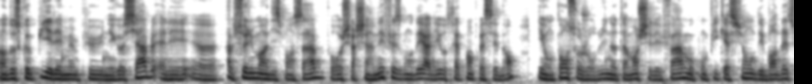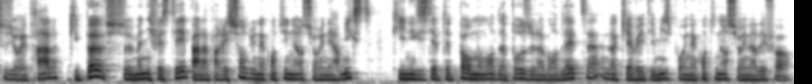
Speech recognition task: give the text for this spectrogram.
L'endoscopie, elle est même plus négociable, elle est euh, absolument indispensable pour rechercher un effet secondaire lié au traitement précédent. Et on pense aujourd'hui notamment chez les femmes aux complications des bandelettes sous-urétrales qui peuvent se manifester par l'apparition d'une incontinence urinaire mixte qui n'existait peut-être pas au moment de la pose de la bandelette qui avait été mise pour une incontinence urinaire d'effort.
